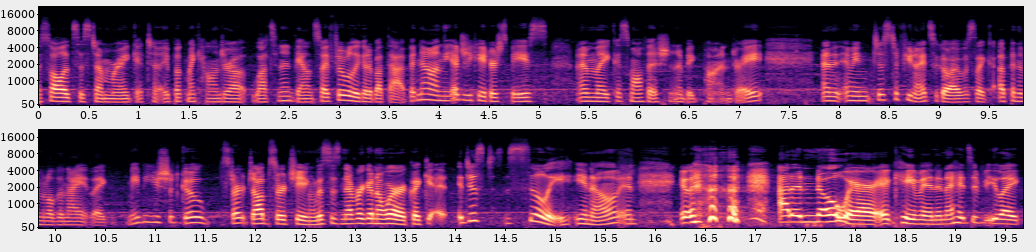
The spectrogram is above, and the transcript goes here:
solid system where I get to I book my calendar out lots in advance. So I feel really good about that. But now in the educator space, I'm like a small fish in a big pond, right? And I mean, just a few nights ago, I was like up in the middle of the night, like maybe you should go start job searching. This is never going to work. Like it, it just silly, you know. And it, out of nowhere, it came in, and I had to be like,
